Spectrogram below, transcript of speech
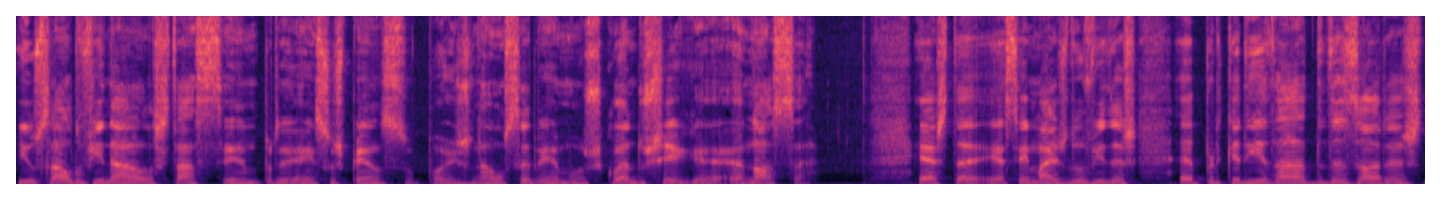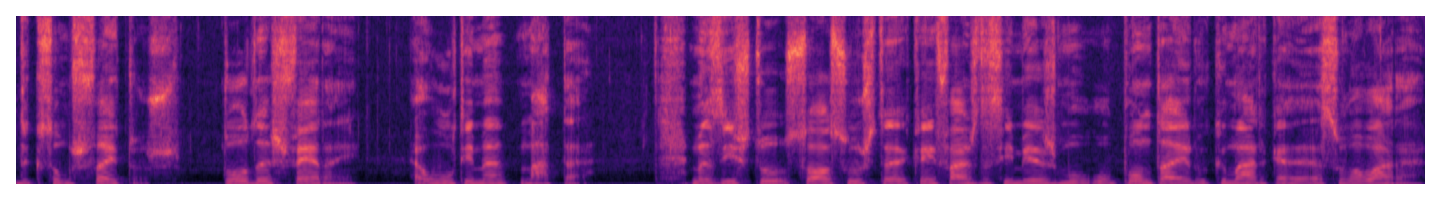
e o saldo final está sempre em suspenso, pois não sabemos quando chega a nossa. Esta é, sem mais dúvidas, a precariedade das horas de que somos feitos. Todas ferem, a última mata. Mas isto só assusta quem faz de si mesmo o ponteiro que marca a sua hora.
